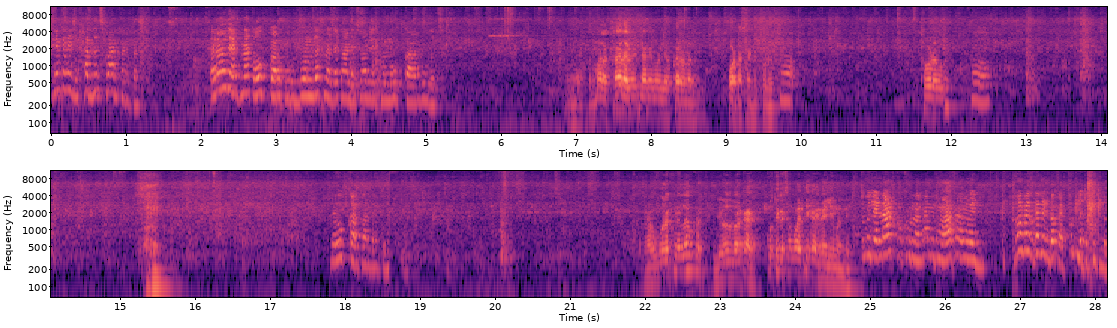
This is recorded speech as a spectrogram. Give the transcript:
फेकण्याचे हातच पार काढतात राहू द्या नका उपकार करू. दोन लसणाच्या कांद्या सोडलेत म्हणून उपकार करूच नाही, मला खायला भेटणार आहे म्हणल्यावर करावं लागेल पोटासाठी थोडं हो. थोडं. हो. लय उपकार करताय तुम्ही. हा, उरक नाही लवकर. दिवसभर काय कुत्रे सांभाळते काय गलीमध्ये तुम्ही लय नाटकं करू नका मी तुम्हाला आता ठोंबेच घालीन डोक्यात. फुटलं तर फुटलं.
